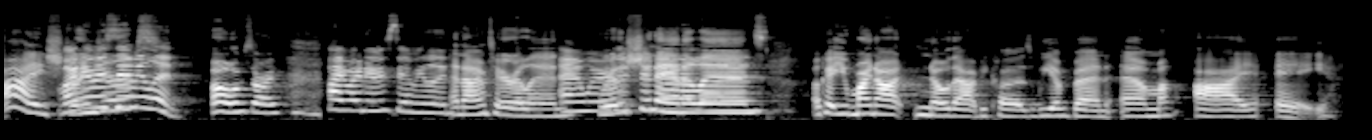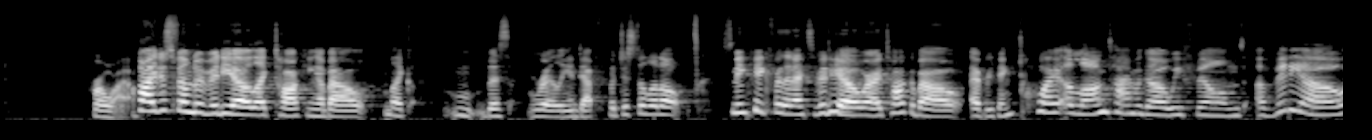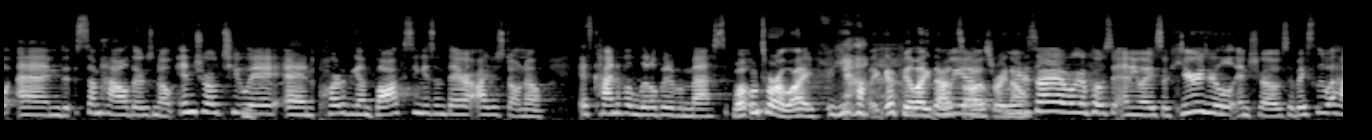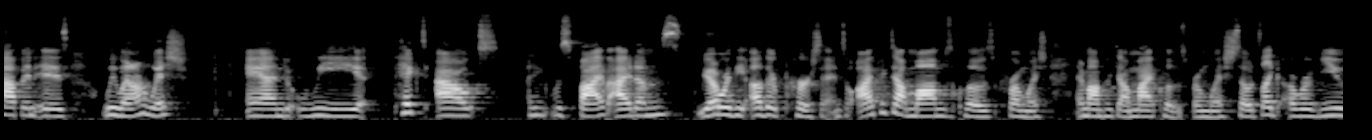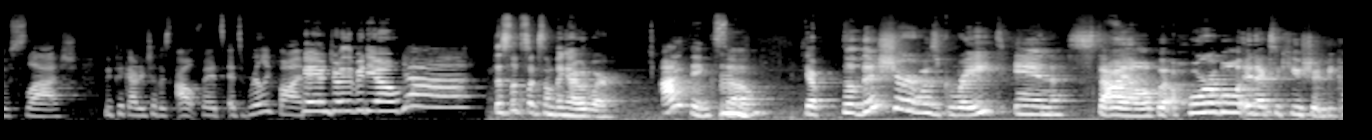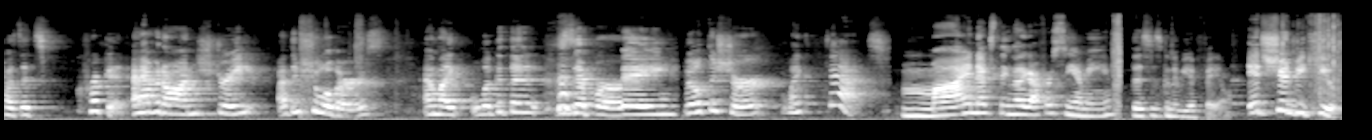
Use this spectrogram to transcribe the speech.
Hi, strangers. My name is Sammi Lynn. Oh, I'm sorry. Hi, my name is Sammi Lynn. And I'm Tara Lynn. And we're the the Shenanilynns. Okay, you might not know that because we have been MIA for a while. So I just filmed a video like talking about like this really in depth, but just a little sneak peek for the next video where I talk about everything. Quite a long time ago, we filmed a video and somehow there's no intro to it and part of the unboxing isn't there. I just don't know. It's kind of a little bit of a mess. Welcome to our life. Yeah. Like, I feel like that's we, uh, us right we now. decided we're gonna post it anyway. So here's your little intro. So basically, what happened is we went on Wish, and we picked out I think it was five items Yep. for the other person. So I picked out mom's clothes from Wish, and mom picked out my clothes from Wish. So it's like a review slash we pick out each other's outfits. It's really fun. Okay, enjoy the video. Yeah, This looks like something I would wear. I think so. Mm-hmm. Yep. So this shirt was great in style, but horrible in execution because it's crooked. I have it on straight at the shoulders, and like, look at the zipper. They built the shirt like that. My next thing that I got for Sammi, this is gonna be a fail. It should be cute,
